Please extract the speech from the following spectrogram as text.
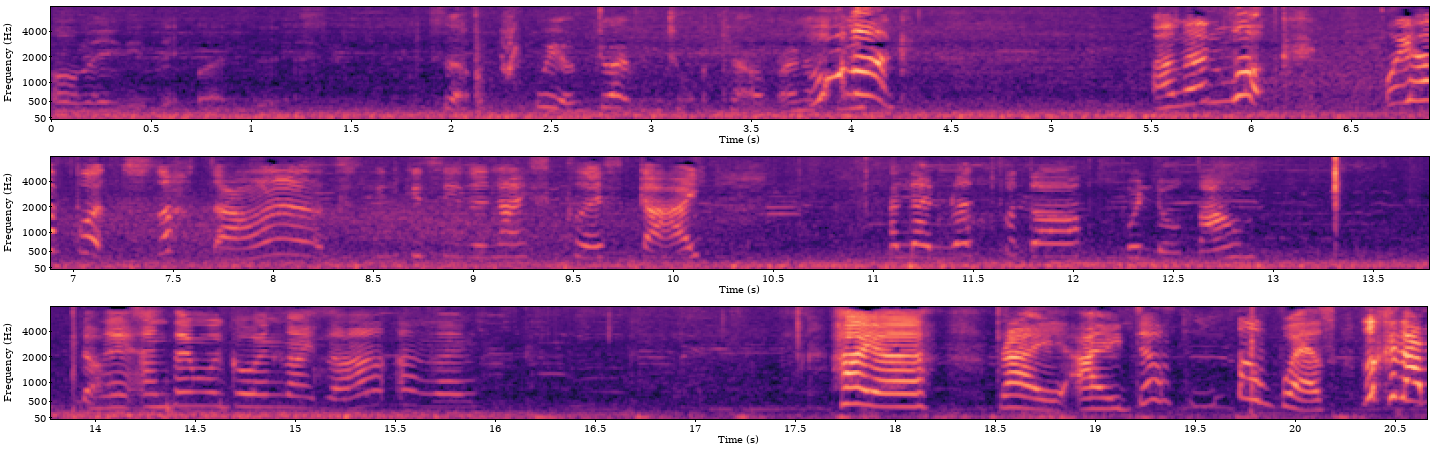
Or maybe a bit like this. So, we are driving to a caravan. Oh, look! And then look! We have put stuff down. and You can see the nice clear sky. And then let's put the window down. And then, and then we're going like that, and then. Hiya! Right, I just love Wales. Look at that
